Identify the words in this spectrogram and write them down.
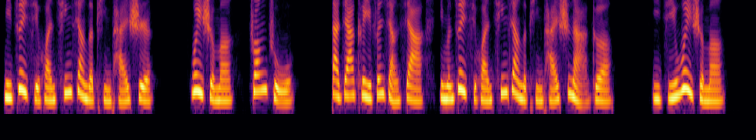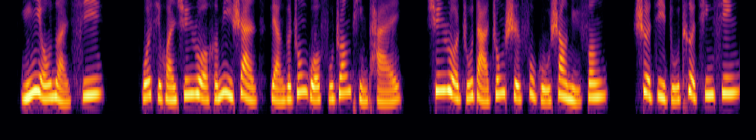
你最喜欢倾向的品牌是为什么？庄主，大家可以分享下你们最喜欢倾向的品牌是哪个？以及为什么？云有暖溪，我喜欢熏若和蜜扇两个中国服装品牌。熏若主打中式复古少女风，设计独特清新；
